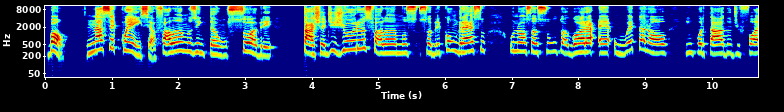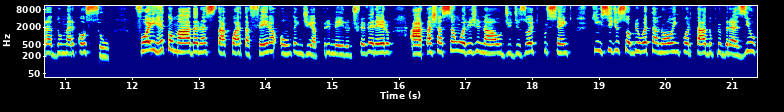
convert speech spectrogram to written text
Bom, na sequência, falamos então sobre taxa de juros, falamos sobre Congresso. O nosso assunto agora é o etanol importado de fora do Mercosul. Foi retomada nesta quarta-feira, ontem, dia 1 de fevereiro, a taxação original de 18% que incide sobre o etanol importado para o Brasil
